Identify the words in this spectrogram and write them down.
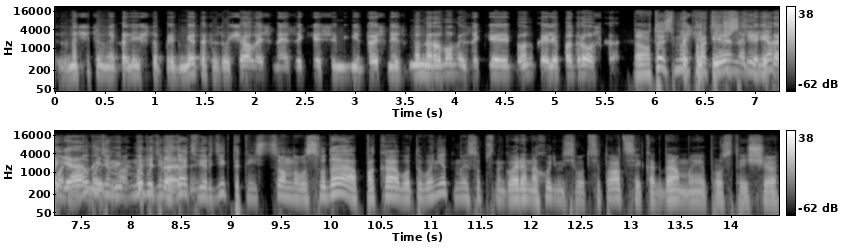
значительное количество предметов изучалось на языке семьи, то есть на, на народном языке ребенка или подростка. Да, ну то есть мы практически, я понял, мы будем, мы будем ждать вердикта Конституционного суда, а пока вот его нет, мы, собственно говоря, находимся вот в ситуации, когда мы просто еще,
